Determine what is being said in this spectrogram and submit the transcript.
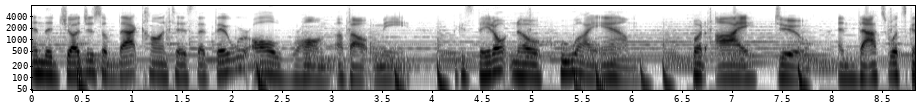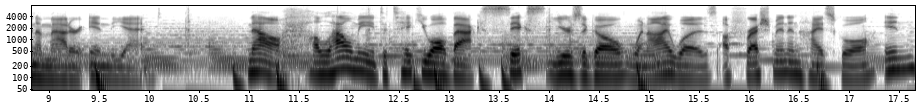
and the judges of that contest that they were all wrong about me because they don't know who I am, but I do. And that's what's going to matter in the end. Now, allow me to take you all back six years ago when I was a freshman in high school in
